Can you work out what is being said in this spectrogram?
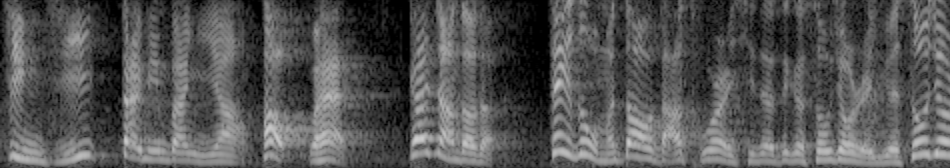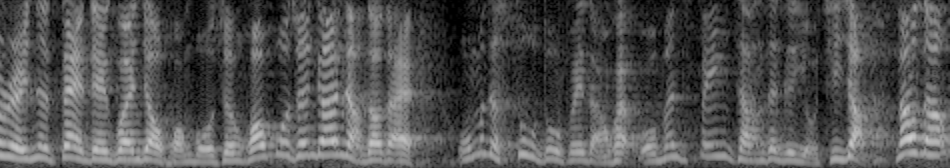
紧急待命班一样。好，喂，刚讲到的。这是我们到达土耳其的这个搜救人员，搜救人员的带队官叫黄柏村。黄柏村刚刚讲到的，哎，我们的速度非常快，我们非常这个有绩效。然后呢，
